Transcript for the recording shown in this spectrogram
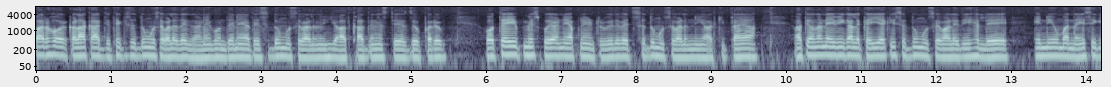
ਪਰ ਹੋਰ ਕਲਾਕਾਰ ਜਿੱਥੇ ਕਿ ਸਿੱਧੂ ਮੂਸੇਵਾਲੇ ਦੇ ਗਾਣੇ ਗਾਉਂਦੇ ਨੇ ਅਤੇ ਸਿੱਧੂ ਮੂਸੇਵਾਲੇ ਨੂੰ ਯਾਦ ਕਰਦੇ ਨੇ ਸਟੇਜ ਦੇ ਉੱਪਰ, ਉੱਥੇ ਹੀ ਮਿਸ ਪੁਰਾ ਨੇ ਆਪਣੇ ਇੰਟਰਵਿਊ ਦੇ ਵਿੱਚ ਸਿੱਧੂ ਮੂਸੇਵਾਲੇ ਨੂੰ ਯਾਦ ਕੀਤਾ ਆ ਅਤੇ ਉਹਨਾਂ ਨੇ ਇਹ ਵੀ ਗੱਲ ਕਹੀ ਹੈ ਕਿ ਸਿੱਧੂ ਮੂਸੇਵਾਲੇ ਦੀ ਹੱਲੇ ਇੰਨੀ ਉਮਰ ਨਹੀਂ ਸੀਗੀ,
